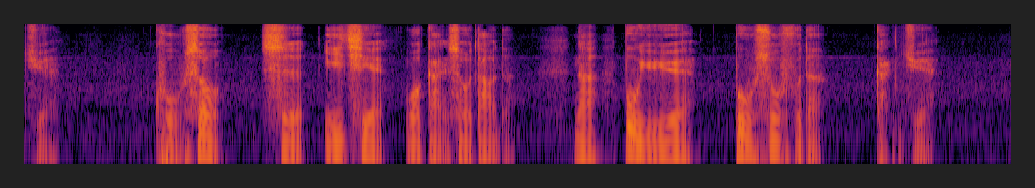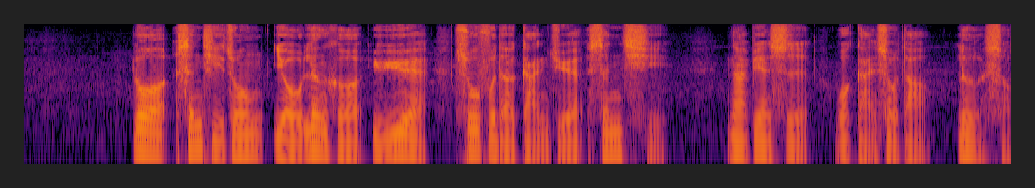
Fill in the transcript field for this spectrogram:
觉；苦受是一切我感受到的那不愉悦、不舒服的感觉。若身体中有任何愉悦、舒服的感觉升起，那便是我感受到乐受；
